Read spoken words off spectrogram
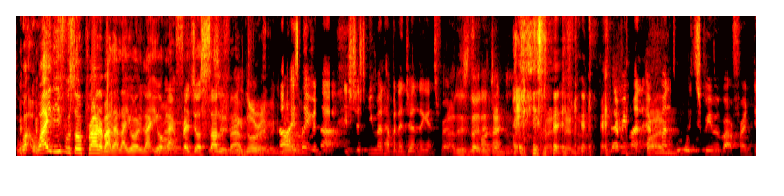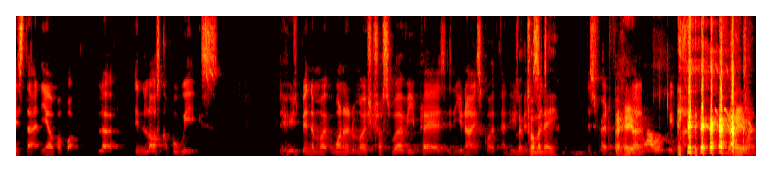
Why, why do you feel so proud about that? Like you're like you're like Bro, Fred's your son, listen, fam. Ignore him. Ignore No, it's not even that. It's just you men have an agenda against Fred. Uh, There's not an can't agenda. It's There's not an not- agenda. 'Cause every man, every But, man's um, always screaming about Fred, this, that, and the other. But look, in the last couple of weeks, who's been the mo- one of the most trustworthy players in the United squad, and who's been McTominay. It's Fred. De fam. Gea. Allow it, big man. De Gea.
